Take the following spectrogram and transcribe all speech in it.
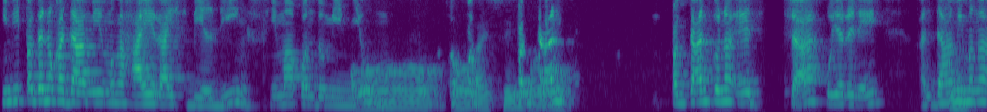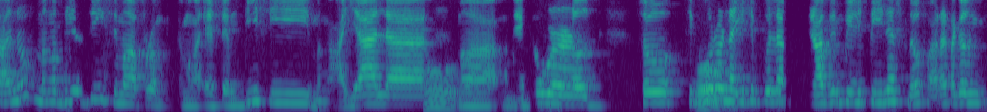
hindi pa ganun kadami yung mga high-rise buildings, yung mga condominium. Oh, so, oh pag, I see. Pagdaan, oh. pagdaan ko ng EDSA, Kuya Rene, ang dami mm. mga ano, mga buildings, mga from mga SMDC, mga Ayala, oh. mga Mega World. So siguro oh. naisip ko lang grabe yung Pilipinas, no? Para tagang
